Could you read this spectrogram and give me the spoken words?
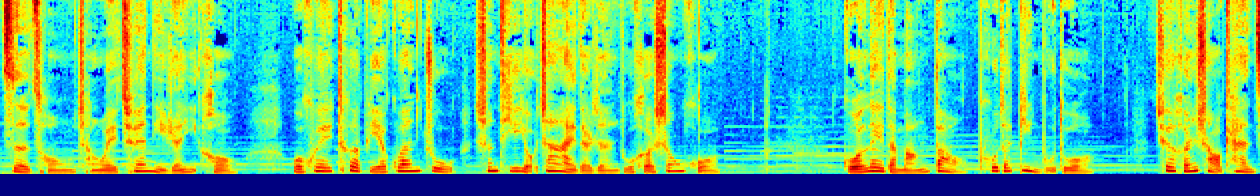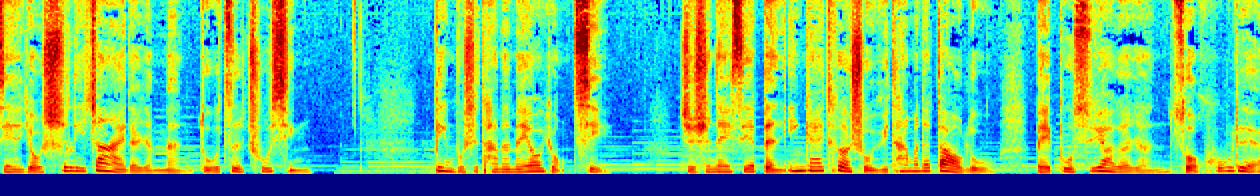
自从成为圈里人以后，我会特别关注身体有障碍的人如何生活。国内的盲道铺的并不多，却很少看见有视力障碍的人们独自出行，并不是他们没有勇气。只是那些本应该特属于他们的道路，被不需要的人所忽略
